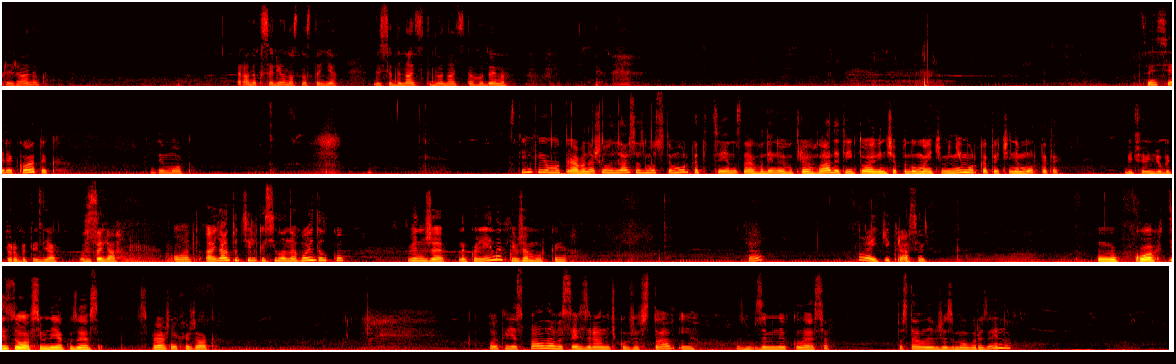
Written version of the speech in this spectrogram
Добрий ранок. Ранок в селі у нас настає десь 11-12 година. Цей сірий котик. Димок. Скільки йому треба? Нашого взявся змусити муркати, це я не знаю, годину його треба гладити, і то він ще подумає, чи мені муркати, чи не муркати. Більше він любить то робити для Василя. От. А я тут тільки сіла на гойдалку. Він вже на колінах і вже муркає. Так? Ой, який красень. О, когті зовсім не як у Зевса. Справжній хижак. Поки я спала, Василь зранечку вже встав і замінив колеса. Поставили вже зимову резину.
